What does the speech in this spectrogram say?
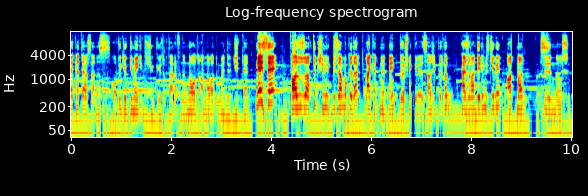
like atarsanız. O video güme gitti çünkü YouTube tarafından. Ne oldu anlamadım ben de cidden. Neyse fazla uzattık. Şimdilik bizden bu kadar. Like atmayı unutmayın. Görüşmek dileğiyle. Sağlıcakla kalın. Her zaman dediğimiz gibi Atman sizinle olsun.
